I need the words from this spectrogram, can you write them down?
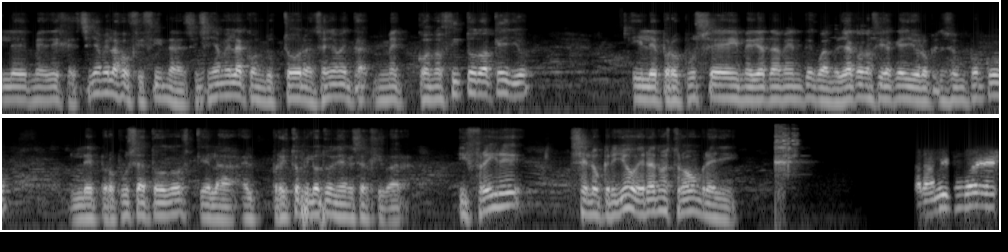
le, me dije, enséñame las oficinas, enséñame la conductora, enséñame... Me conocí todo aquello y le propuse inmediatamente, cuando ya conocí aquello, lo pensé un poco, le propuse a todos que el proyecto piloto tenía que ser Jibara. Y Freire se lo creyó, era nuestro hombre allí. Para mí fue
